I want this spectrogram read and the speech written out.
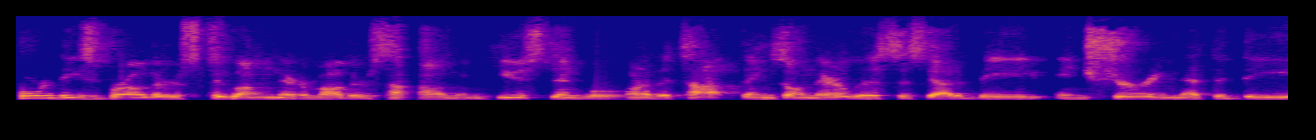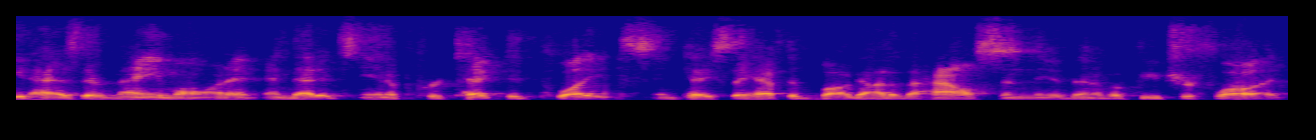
For these brothers who own their mother's home in Houston, one of the top things on their list has got to be ensuring that the deed has their name on it and that it's in a protected place in case they have to bug out of the house in the event of a future flood.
